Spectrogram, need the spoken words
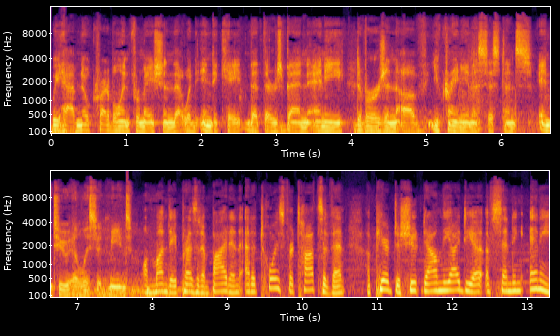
We have no credible information that would indicate that there's been any diversion of Ukrainian assistance into illicit means. On Monday, President Biden at a Toys for Tots event appeared to shoot down the idea of sending any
